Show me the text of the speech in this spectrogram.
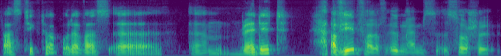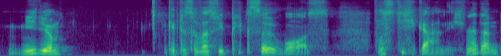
war es TikTok oder war es äh, ähm, Reddit? Auf jeden Fall auf irgendeinem So- Social Medium gibt es sowas wie Pixel Wars. Wusste ich gar nicht. Ne? Dann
